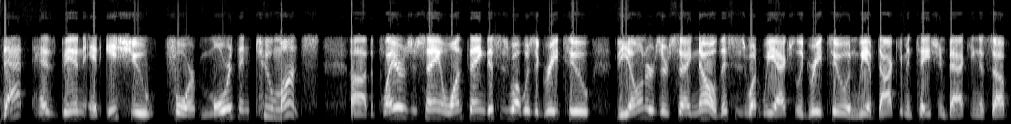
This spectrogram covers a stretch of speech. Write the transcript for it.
that has been at issue for more than two months. Uh, the players are saying one thing, this is what was agreed to. The owners are saying, no, this is what we actually agreed to, and we have documentation backing us up.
